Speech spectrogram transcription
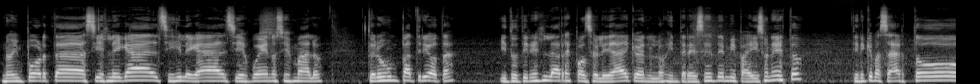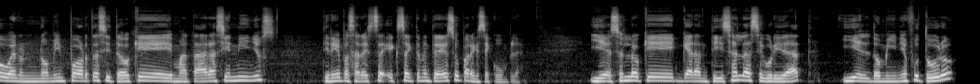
No importa si es legal, si es ilegal, si es bueno, si es malo. Tú eres un patriota y tú tienes la responsabilidad de que bueno, los intereses de mi país son estos. Tiene que pasar todo, bueno, no me importa si tengo que matar a 100 niños. Tiene que pasar exactamente eso para que se cumpla. Y eso es lo que garantiza la seguridad y el dominio futuro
